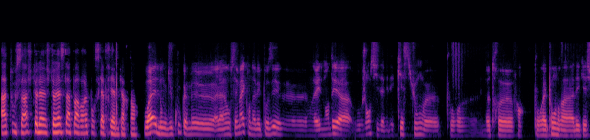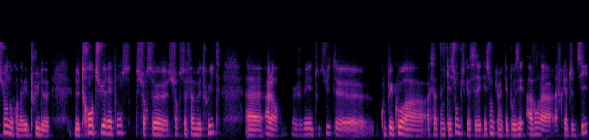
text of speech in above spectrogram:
à tout ça. Je te, laisse, je te laisse la parole pour ce quatrième carton. Ouais, donc du coup, comme elle a annoncé Mike, on avait posé, on avait demandé aux gens s'ils avaient des questions pour notre, enfin, pour répondre à des questions. Donc on avait plus de, de 38 réponses sur ce, sur ce fameux tweet. alors, je vais tout de suite euh, couper court à, certaines questions, puisque c'est des questions qui ont été posées avant la, Free Agency.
